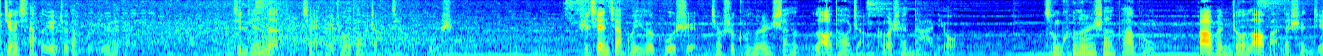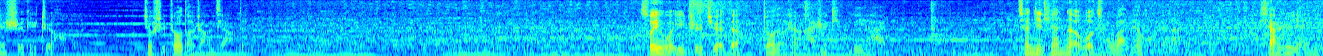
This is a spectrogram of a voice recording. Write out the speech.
竟下个月就到鬼月了。今天呢，讲一个周道长讲的故事。之前讲过一个故事，就是昆仑山老道长隔山打牛，从昆仑山发功，把温州老板的肾结石给治好了，就是周道长讲的。所以我一直觉得周道长还是挺厉害的。前几天呢，我从外面回来，夏日炎炎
